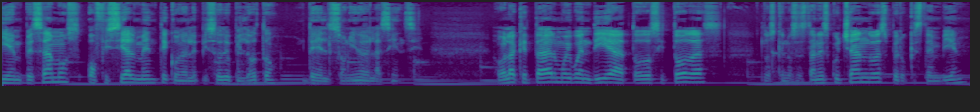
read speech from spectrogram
Y empezamos oficialmente con el episodio piloto de El Sonido de la Ciencia. Hola, ¿qué tal? Muy buen día a todos y todas los que nos están escuchando. Espero que estén bien.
